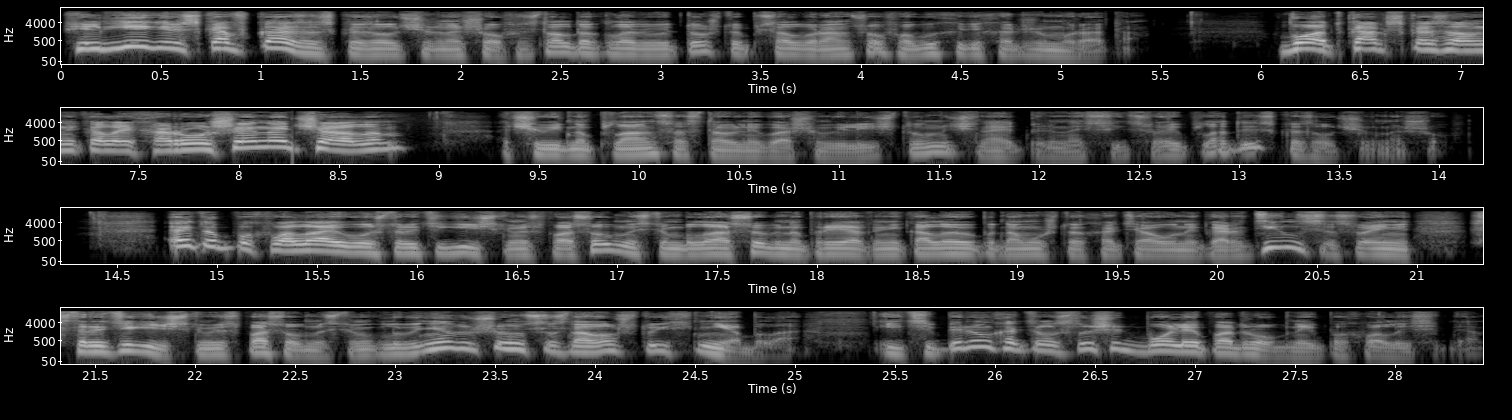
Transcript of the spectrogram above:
«Фельдъегерь с Кавказа», — сказал Чернышов, и стал докладывать то, что писал Воронцов о выходе Хаджи Мурата. «Вот как», — сказал Николай, — «хорошее начало». «Очевидно, план, составленный Вашим Величеством, начинает переносить свои плоды», — сказал Чернышов. Эта похвала его стратегическим способностям была особенно приятна Николаю, потому что, хотя он и гордился своими стратегическими способностями в глубине души, он сознавал, что их не было. И теперь он хотел слышать более подробные похвалы себя.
